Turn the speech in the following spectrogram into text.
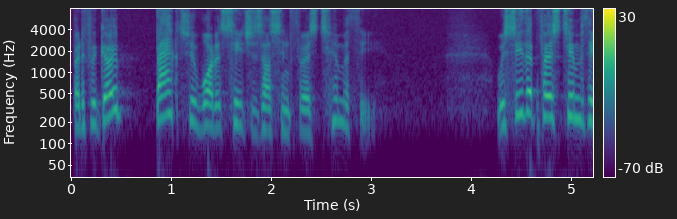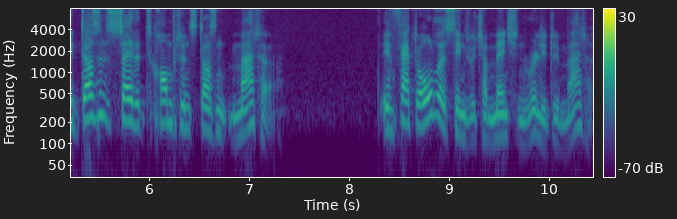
But if we go back to what it teaches us in 1 Timothy, we see that 1 Timothy doesn't say that competence doesn't matter. In fact, all those things which I mentioned really do matter.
